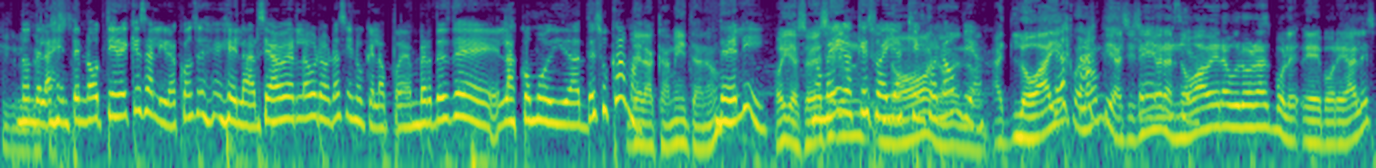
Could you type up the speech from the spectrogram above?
Iglús donde de la cristal. gente no tiene que salir a congelarse a ver la aurora, sino que la pueden ver desde la comodidad de su cama. De la camita, ¿no? Deli. Oiga, eso no me diga un- que eso hay aquí en no, Colombia. no. Lo hay en Colombia, sí señora. No va a haber auroras eh, boreales,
